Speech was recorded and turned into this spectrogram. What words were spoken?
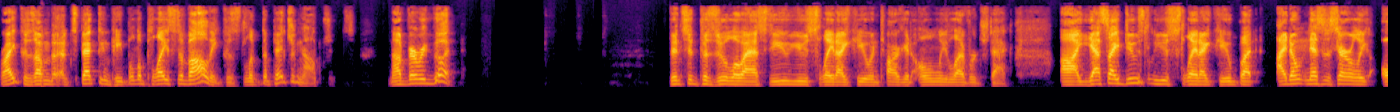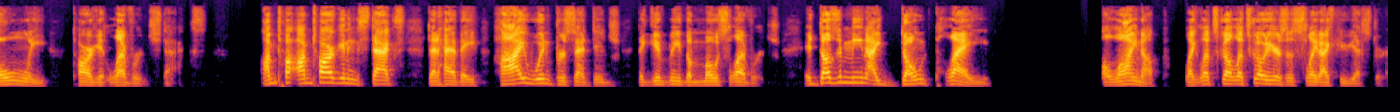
right? Because I'm expecting people to play Civale because look, the pitching options, not very good. Vincent Pizzulo asks, do you use Slate IQ and target only leverage stack? Uh, yes, I do use Slate IQ, but I don't necessarily only target leverage stacks. I'm, ta- I'm targeting stacks that have a high win percentage that give me the most leverage. It doesn't mean I don't play a lineup. Like let's go, let's go. Here's a slate IQ yesterday.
